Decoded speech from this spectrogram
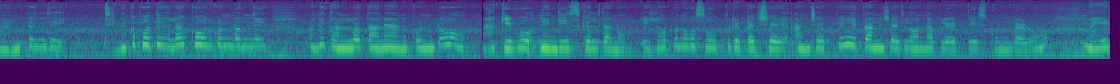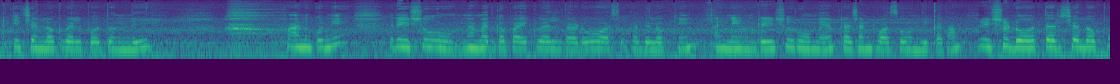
మంటలది తినకపోతే ఎలా కోలుకుంటుంది? అని తనలో తానే అనుకుంటూ నాకు ఇవ్వు నేను తీసుకెళ్తాను. ఈలోపు నువ్వు సూప్ ప్రిపేర్ చేయి అని చెప్పి తన చేతిలో ఉన్న ప్లేట్ తీసుకుంటాడు. మెయిడ్ కిచెన్లోకి వెళ్ళిపోతుంది. అనుకుని రీషు నెమ్మదిగా పైకి వెళ్తాడు వసు గదిలోకి ఐ మీన్ రీషు రూమే ప్రజెంట్ వసు ఉంది కదా. రీషు డోర్ తెరిచేలోపు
